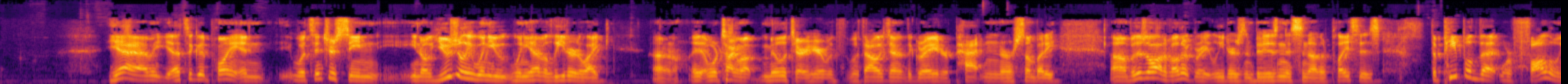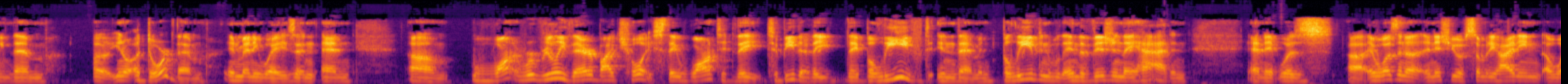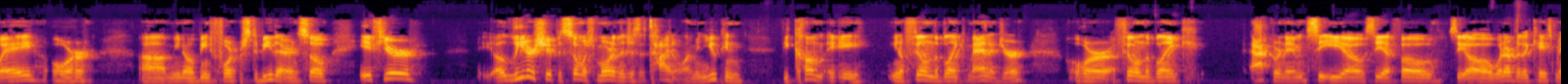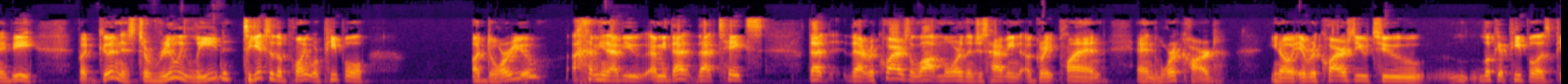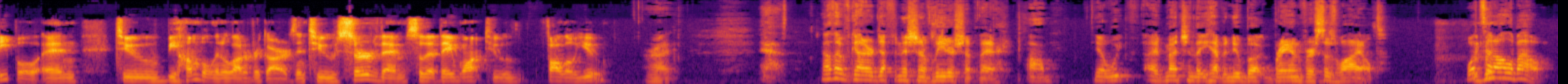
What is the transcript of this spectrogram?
Yeah, I mean that's a good point. And what's interesting, you know, usually when you when you have a leader like I don't know. We're talking about military here with, with Alexander the Great or Patton or somebody. Uh, but there's a lot of other great leaders in business and other places. The people that were following them, uh, you know, adored them in many ways and, and, um, want, were really there by choice. They wanted they to be there. They, they believed in them and believed in, in the vision they had. And, and it was, uh, it wasn't a, an issue of somebody hiding away or, um, you know, being forced to be there. And so if you're, leadership is so much more than just a title. I mean, you can become a you know fill in the blank manager or a fill in the blank acronym CEO, CFO, COO, whatever the case may be. But goodness, to really lead, to get to the point where people adore you. I mean, have you? I mean that that takes that that requires a lot more than just having a great plan and work hard you know it requires you to look at people as people and to be humble in a lot of regards and to serve them so that they want to follow you right yeah now that we've got our definition of leadership there um, you know we i've mentioned that you have a new book brand versus wild what's mm-hmm. it all about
